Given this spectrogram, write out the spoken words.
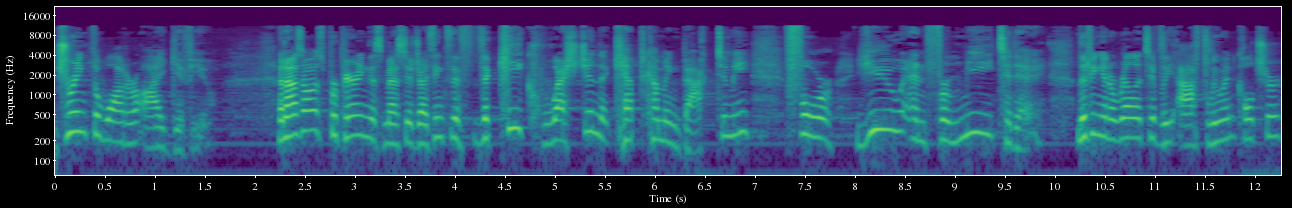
Drink the water I give you. And as I was preparing this message, I think the, the key question that kept coming back to me for you and for me today, living in a relatively affluent culture,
